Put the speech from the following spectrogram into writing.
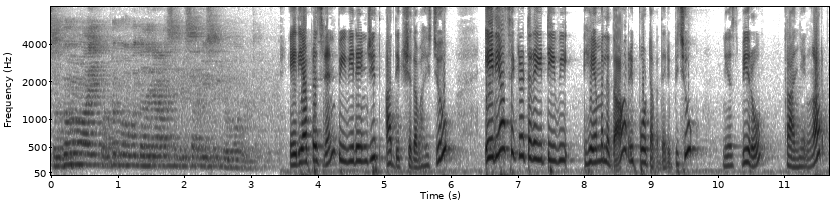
സുഗമമായി കൊണ്ടുപോകുന്നതിനാണ് സിവിൽ സർവീസിന് രൂപം കൊടുത്തത്. Area president P V Ranjith അധ്യക്ഷത വഹിച്ചു. Area secretary T V Hemalatha report അവതരിപ്പിച്ചു. News bureau Kanhangad.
